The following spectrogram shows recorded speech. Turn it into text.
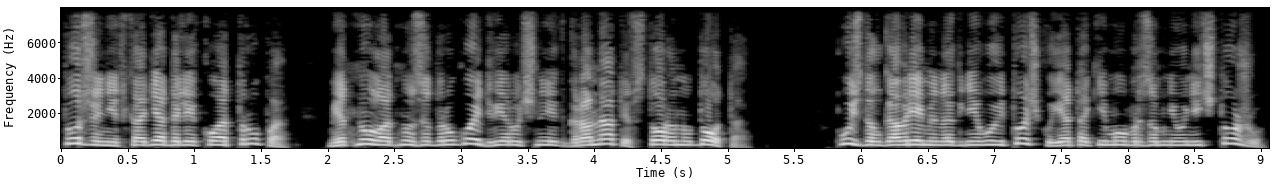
Тут же, не отходя далеко от трупа, метнул одну за другой две ручные гранаты в сторону Дота. Пусть долговременную огневую точку я таким образом не уничтожу,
